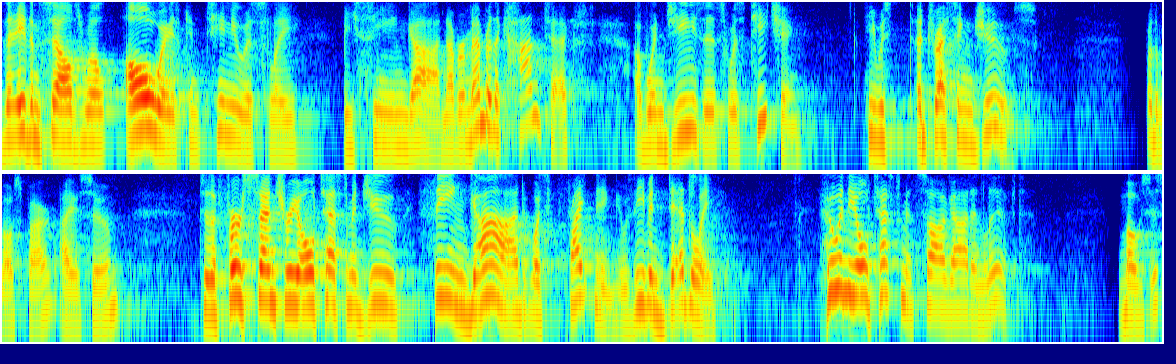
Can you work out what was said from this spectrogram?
they themselves will always continuously be seeing God. Now, remember the context of when Jesus was teaching. He was addressing Jews, for the most part, I assume. To the first century Old Testament Jew, seeing God was frightening, it was even deadly. Who in the Old Testament saw God and lived? Moses.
